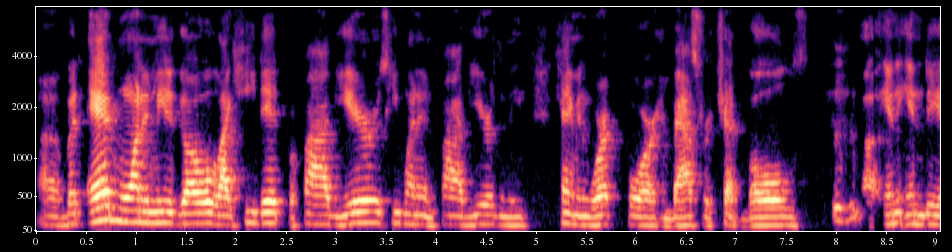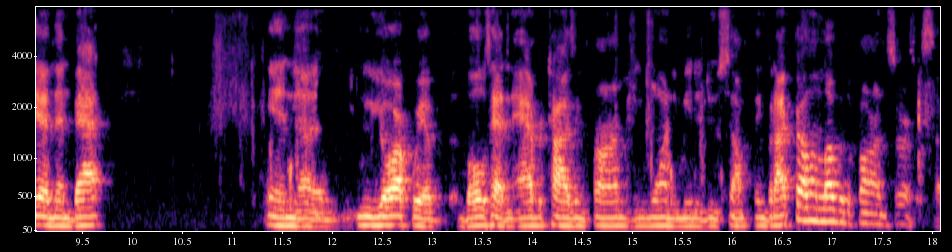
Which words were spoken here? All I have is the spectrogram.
Uh, but Ed wanted me to go like he did for five years. He went in five years and he came and worked for Ambassador Chet Bowles mm -hmm. uh, in India and then back in uh, New York where Bowles had an advertising firm. He wanted me to do something, but I fell in love with the Foreign Service. So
